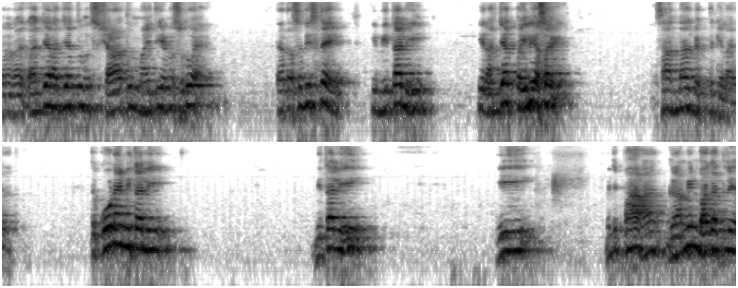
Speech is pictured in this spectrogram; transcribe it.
कारण राज्य राज्यातून शाळातून माहिती येणं सुरू आहे. त्यात असं दिसतंय की मिताली ही राज्यात पहिली असावी असा अंदाज व्यक्त केला जातो. तर कोण आहे मिताली? मिताली ही म्हणजे पहा ग्रामीण भागातले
